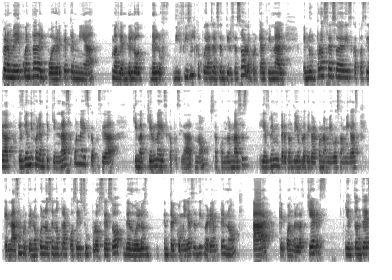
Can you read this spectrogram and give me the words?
pero me di cuenta del poder que tenía, más bien de lo, de lo difícil que podía ser sentirse solo, porque al final, en un proceso de discapacidad, porque es bien diferente quien nace con una discapacidad, quien adquiere una discapacidad, ¿no? O sea, cuando naces, y es bien interesante yo platicar con amigos, amigas que nacen porque no conocen otra cosa y su proceso de duelos, entre comillas, es diferente, ¿no? A que cuando la adquieres. Y entonces,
